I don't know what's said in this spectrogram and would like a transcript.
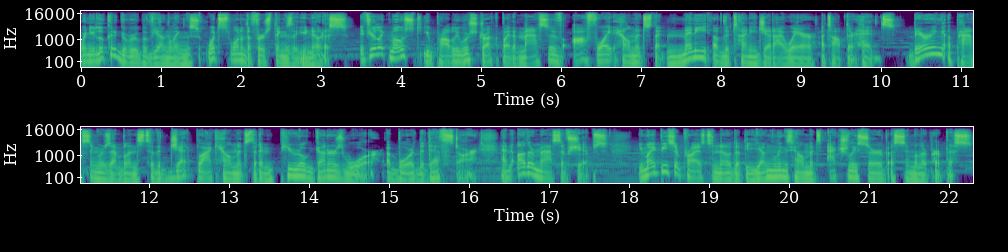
When you look at a group of younglings, what's one of the first things that you notice? If you're like most, you probably were struck by the massive off white helmets that many of the tiny Jedi wear atop their heads, bearing a passing resemblance to the jet black helmets that Imperial gunners wore aboard the Death Star and other massive ships. You might be surprised to know that the younglings' helmets actually serve a similar purpose.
